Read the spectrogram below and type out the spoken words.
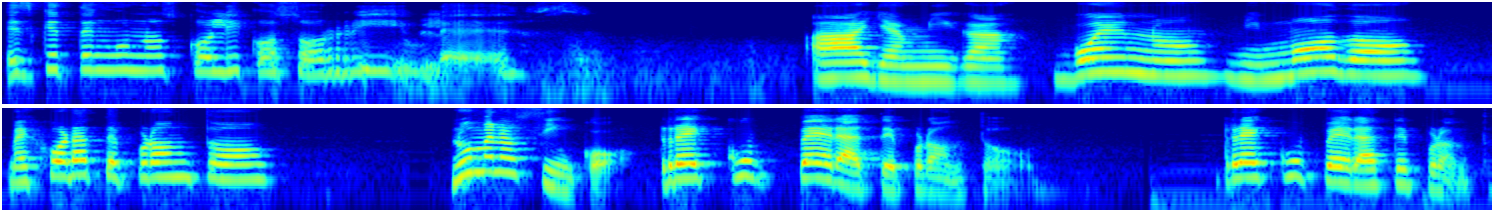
Es que tengo unos cólicos horribles. Ay, amiga. Bueno, ni modo. Mejórate pronto. Número 5. Recupérate pronto. Recupérate pronto.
